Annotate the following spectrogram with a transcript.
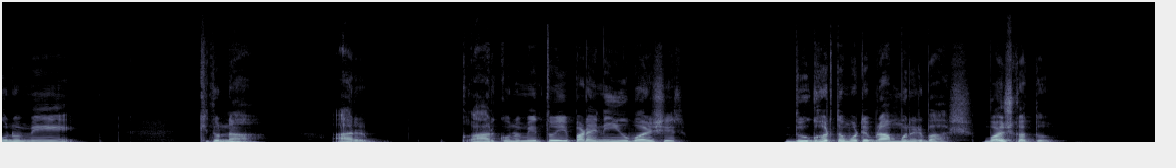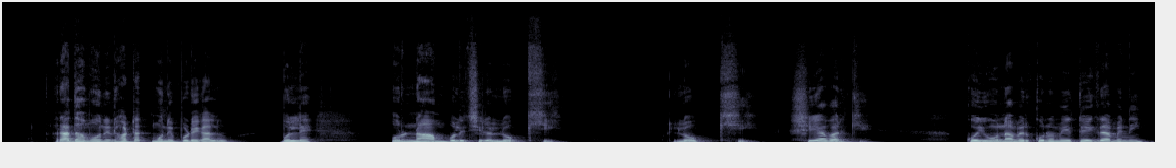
কোনো মেয়ে? কিন্তু না, আর আর কোনো মেয়ে তো এ পাড়ায় নেই ও বয়সের? দু ঘর তো মোটে ব্রাহ্মণের বাস, বয়স কত? রাধামোহনের হঠাৎ মনে পড়ে গেল, বললে ওর নাম বলেছিল লক্ষ্মী। লক্ষ্মী? সে আবার কে? কই, ও নামের কোনো মেয়ে তো এই গ্রামে নেই?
